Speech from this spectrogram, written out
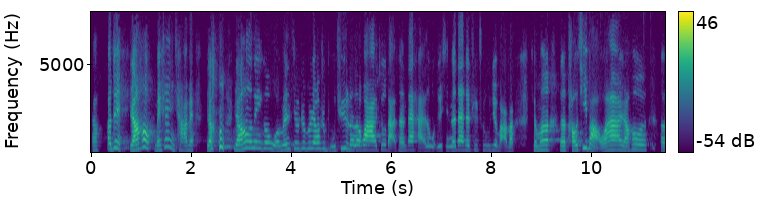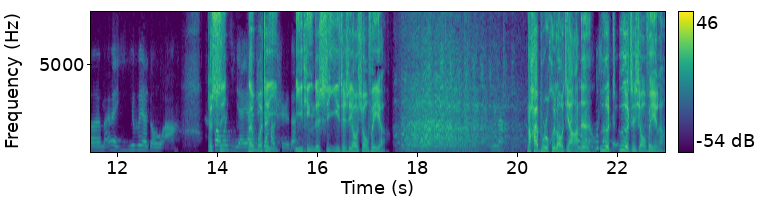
啊啊对，然后没事你插呗，然后然后那个我们就这不是要是不去了的话，就打算带孩子，我就寻思带他去出去玩玩，什么呃淘气堡啊，然后呃买买衣服呀，跟我 这十逛街呀，那我这一听这十一，这是要消费呀、那还不如回老家呢遏制消费了。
